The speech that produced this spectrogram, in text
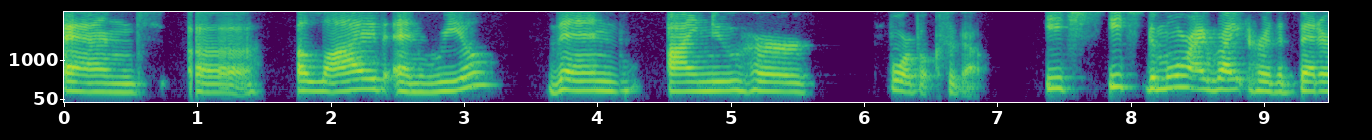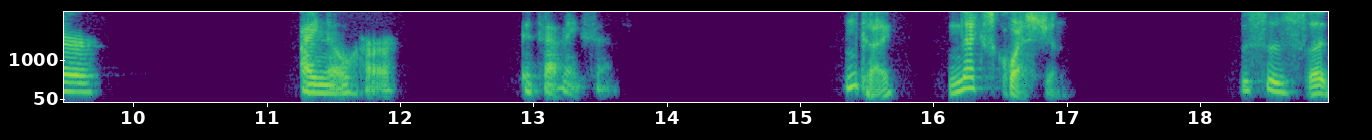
and uh, alive and real than I knew her four books ago. Each each the more I write her, the better I know her, if that makes sense. Okay. Next question. This is a,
